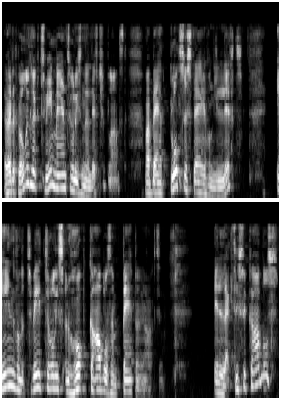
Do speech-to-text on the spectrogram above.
Er werden per ongeluk twee mijntrolleys in de lift geplaatst, waarbij het plotse stijgen van die lift een van de twee trolleys een hoop kabels en pijpen raakte. Elektrische kabels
